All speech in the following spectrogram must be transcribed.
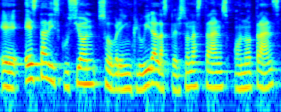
esta discusión sobre incluir a las personas trans o no trans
